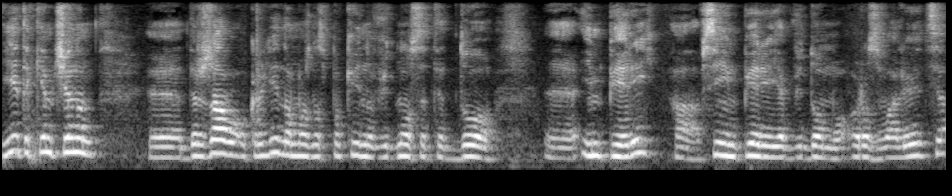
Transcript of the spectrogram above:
І таким чином е, держава Україна можна спокійно відносити до е, імперій, а всі імперії, як відомо, розвалюються.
